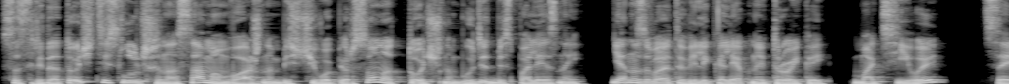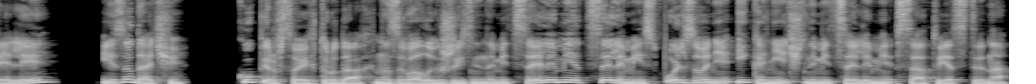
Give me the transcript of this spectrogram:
сосредоточьтесь лучше на самом важном, без чего персона точно будет бесполезной. Я называю это великолепной тройкой. Мотивы, цели и задачи. Купер в своих трудах называл их жизненными целями, целями использования и конечными целями соответственно.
